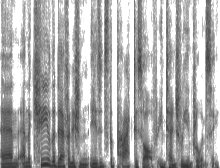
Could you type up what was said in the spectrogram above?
And, and the key of the definition is it's the practice of intentionally influencing.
